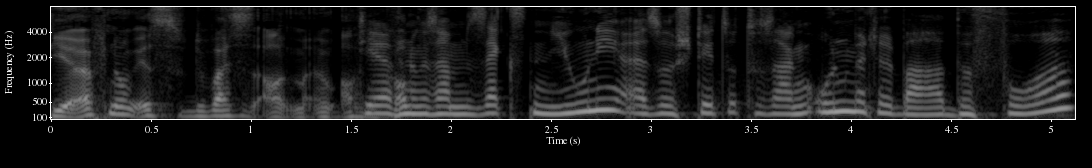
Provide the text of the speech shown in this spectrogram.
Die Eröffnung ist, du weißt es auch. aus Die Eröffnung ist am 6. Juni, also steht sozusagen unmittelbar bevor.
